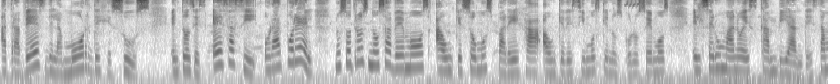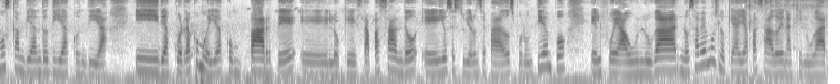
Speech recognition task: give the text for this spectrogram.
a través del amor de Jesús. Entonces, es así, orar por Él. Nosotros no sabemos, aunque somos pareja, aunque decimos que nos conocemos, el ser humano es cambiante, estamos cambiando día con día. Y de acuerdo a como ella comparte eh, lo que está pasando, ellos estuvieron separados por un tiempo, él fue a un lugar, no sabemos lo que haya pasado en aquel lugar,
